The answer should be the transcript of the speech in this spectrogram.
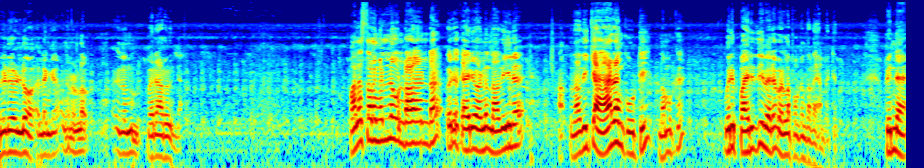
വീടുകളിലോ അല്ലെങ്കിൽ അങ്ങനെയുള്ള ഇതൊന്നും വരാറുമില്ല. പല സ്ഥലങ്ങളിലും ഉണ്ടാകേണ്ട ഒരു കാര്യമാണ് നദിയിൽ നദിക്ക് ആഴം കൂട്ടി നമുക്ക് ഒരു പരിധി വരെ വെള്ളപ്പൊക്കം തടയാൻ പറ്റും. പിന്നെ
